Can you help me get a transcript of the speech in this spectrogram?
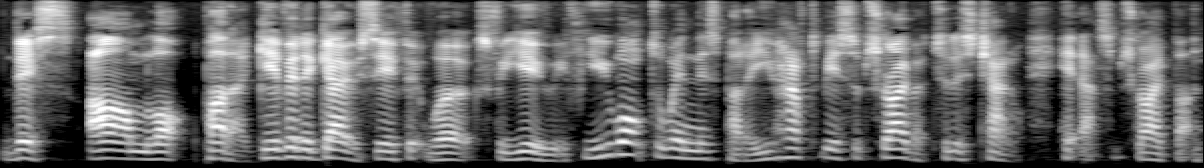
this arm lock putter? Give it a go, see if it works for you. If you want to win this putter, you have to be a subscriber to this channel. Hit that subscribe button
